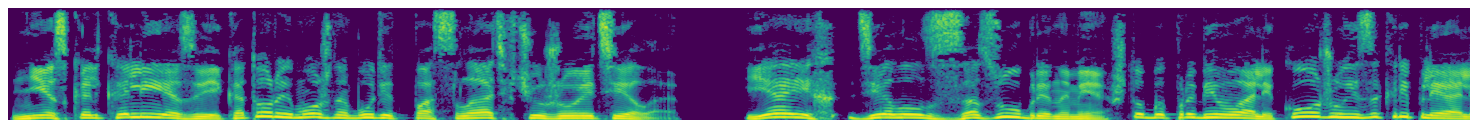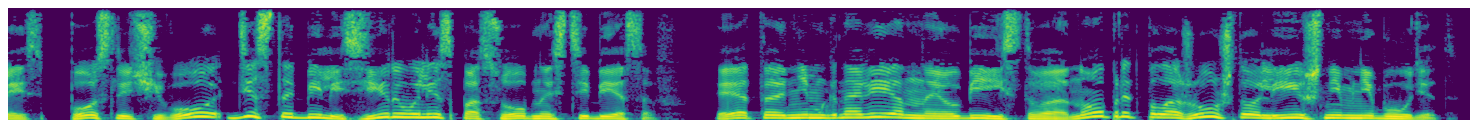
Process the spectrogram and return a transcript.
Несколько лезвий, которые можно будет послать в чужое тело. Я их делал с зазубринами, чтобы пробивали кожу и закреплялись, после чего дестабилизировали способности бесов. Это не мгновенное убийство, но предположу, что лишним не будет.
